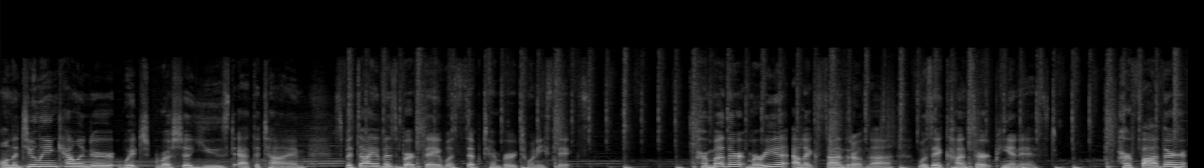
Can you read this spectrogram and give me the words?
On the Julian calendar, which Russia used at the time, Tsvetaeva's birthday was September 26th. Her mother, Maria Alexandrovna, was a concert pianist. Her father,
